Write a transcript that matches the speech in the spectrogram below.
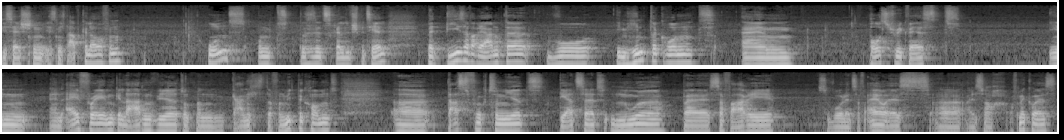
die Session ist nicht abgelaufen. Und, und das ist jetzt relativ speziell, bei dieser Variante, wo im Hintergrund ein Post-Request in ein iFrame geladen wird und man gar nichts davon mitbekommt, äh, das funktioniert derzeit nur bei Safari, sowohl jetzt auf iOS äh, als auch auf macOS.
